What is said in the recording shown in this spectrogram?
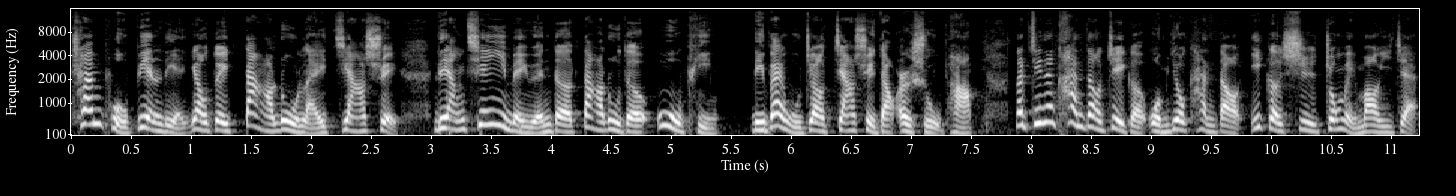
川普变脸要对大陆来加税，两千亿美元的大陆的物品。礼拜五就要加税到二十五趴。那今天看到这个，我们又看到一个是中美贸易战，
